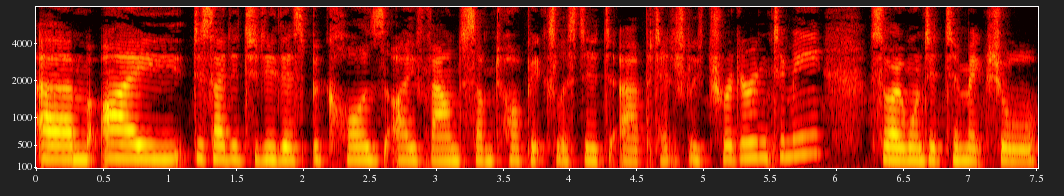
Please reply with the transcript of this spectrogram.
Um, I decided to do this because I found some topics listed uh, potentially triggering to me, so I wanted to make sure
